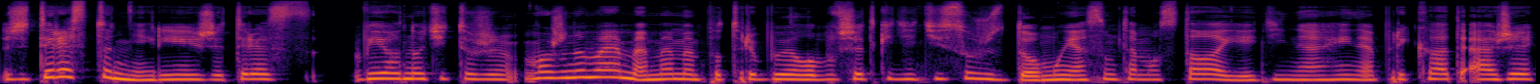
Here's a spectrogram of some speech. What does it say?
že teraz to nerie, že teraz vyhodnotí to, že možno moja mama ma potrebuje, lebo všetky deti sú už z domu, ja som tam ostala jediná, hej, napríklad, a že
